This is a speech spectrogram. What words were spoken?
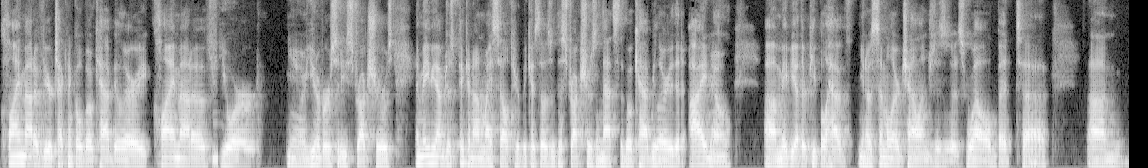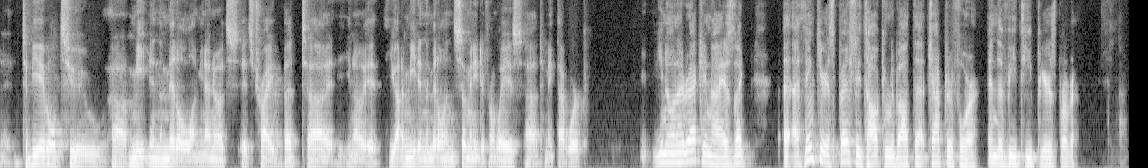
climb out of your technical vocabulary, climb out of your you know university structures. And maybe i'm just picking on myself here because those are the structures and that's the vocabulary that i know. Uh, maybe other people have you know similar challenges as well but uh, um, to be able to uh, meet in the middle i mean i know it's it's trite but uh, you know it, you got to meet in the middle in so many different ways uh, to make that work. You know, and I recognize like I think you're especially talking about that chapter four in the VT Peers program.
